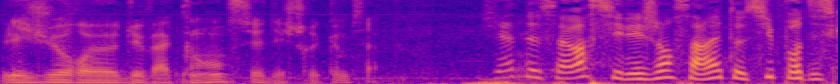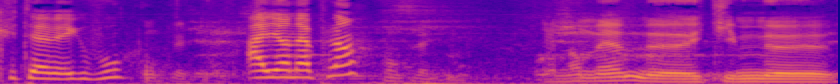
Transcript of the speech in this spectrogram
les jours euh, de vacances, des trucs comme ça. J'ai hâte de savoir si les gens s'arrêtent aussi pour discuter avec vous. Complètement. Ah, il y en a plein? Complètement. Il y en a même euh, qui me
